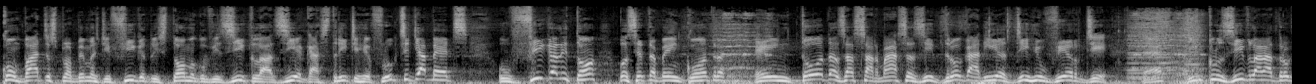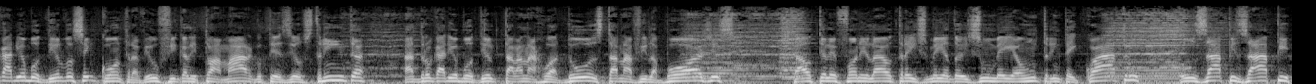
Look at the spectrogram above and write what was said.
combate os problemas de fígado, estômago, vesícula, azia, gastrite, refluxo e diabetes. O Figaliton você também encontra em todas as farmácias e drogarias de Rio Verde. Né? Inclusive lá na Drogaria Modelo você encontra, viu? O Figaliton Amargo, Teseus 30. A Drogaria Modelo que tá lá na Rua 12, tá na Vila Borges. Tá, o telefone lá é o 36216134 O Zap Zap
